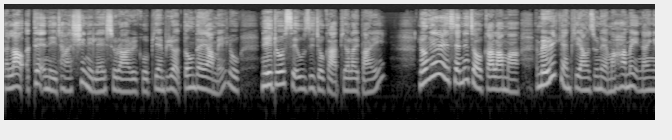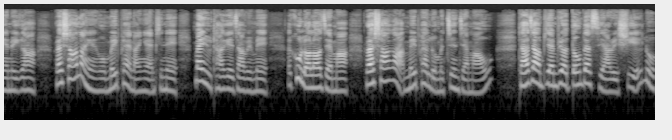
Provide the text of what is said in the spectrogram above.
ဘလောက်အသင့်အနေထားရှိနေလဲဆိုတာတွေကိုပြန်ပြီးတော့သုံးသပ်ရမယ်လို့နေတိုးစစ်ဦးစီးချုပ်ကပြောလိုက်ပါတယ် လွန်ခဲ့တဲ့10နှစ်ကျော်ကာလမှာအမေရိကန်ပြည်အောင်စုနဲ့မဟာမိတ်နိုင်ငံတွေကရုရှားနိုင်ငံကိုမိတ်ဖက်နိုင်ငံအဖြစ်နဲ့မှတ်ယူထားခဲ့ကြပေမဲ့အခုလောလောဆယ်မှာရုရှားကမိတ်ဖက်လို့မကျင့်ကြံပါဘူး။ဒါကြောင့်ပြန်ပြီးတော့သုံးသပ်စရာတွေရှိရလို့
